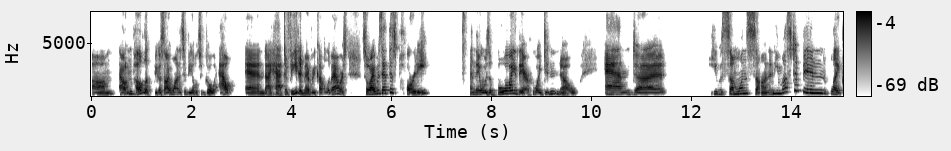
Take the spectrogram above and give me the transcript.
um, out in public because i wanted to be able to go out and i had to feed him every couple of hours. So i was at this party and there was a boy there who I didn't know, and uh, he was someone's son, and he must have been like,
